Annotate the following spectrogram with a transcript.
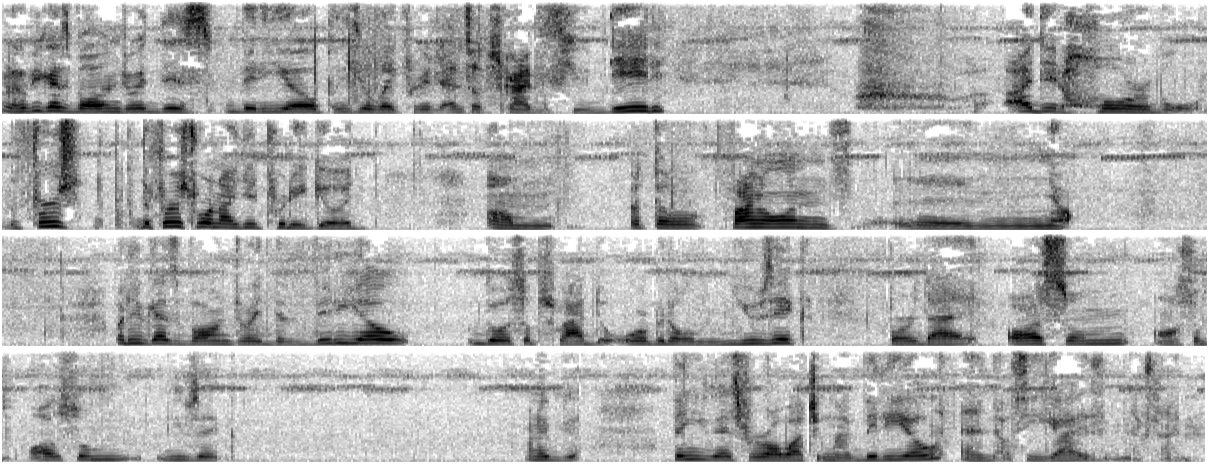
I hope you guys have all enjoyed this video. Please do like, forget, and subscribe if you did. I did horrible. The first, the first one I did pretty good. Um, but the final ones, uh, no. But if you guys have all enjoyed the video, go subscribe to Orbital Music for that awesome, awesome, awesome music. Thank you guys for all watching my video, and I'll see you guys next time.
